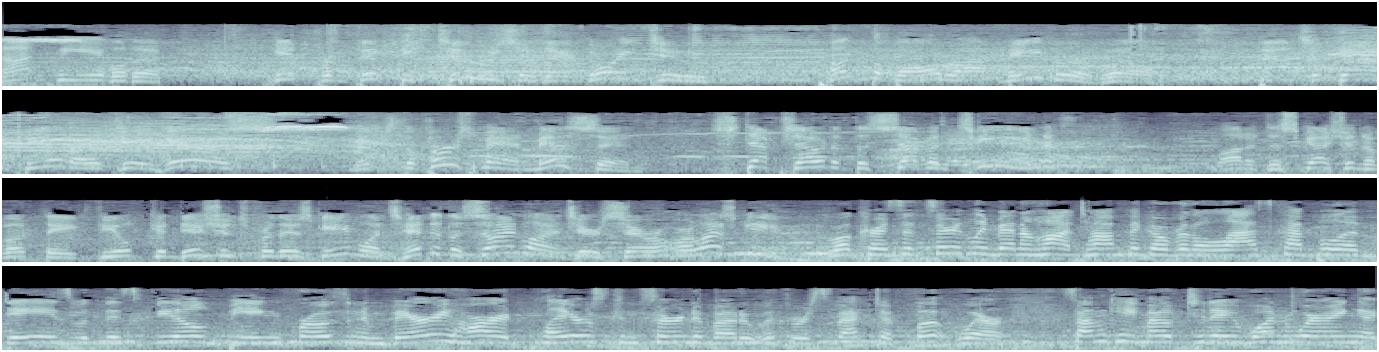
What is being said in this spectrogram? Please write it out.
not be able to hit from 52, so they're going to punt the ball. Rob Maver will bounce it downfield. R.J. Harris makes the first man miss and steps out at the 17. A lot of discussion about the field conditions for this game. Let's head to the sidelines here, Sarah Orlesky. Well, Chris, it's certainly been a hot topic over the last couple of days with this field being frozen and very hard. Players concerned about it with respect to footwear. Some came out today, one wearing a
